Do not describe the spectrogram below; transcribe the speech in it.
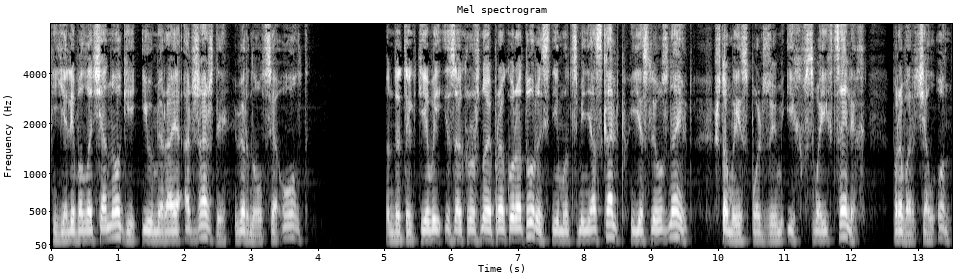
еле волоча ноги и умирая от жажды, вернулся Уолт. «Детективы из окружной прокуратуры снимут с меня скальп, если узнают, что мы используем их в своих целях», — проворчал он.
